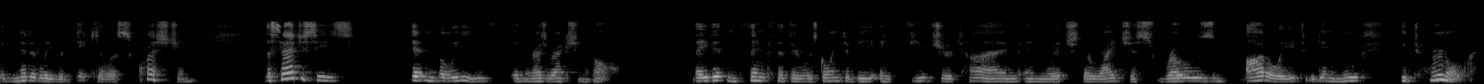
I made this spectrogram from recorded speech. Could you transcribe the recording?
admittedly ridiculous question. The Sadducees didn't believe in the resurrection at all. They didn't think that there was going to be a future time in which the righteous rose bodily to begin a new eternal life.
